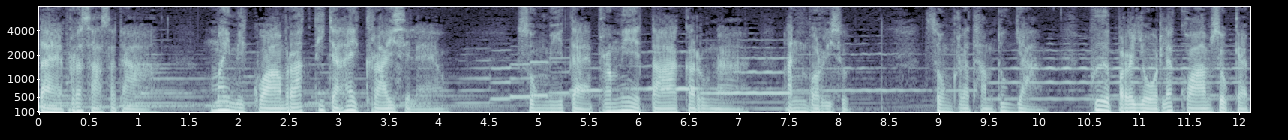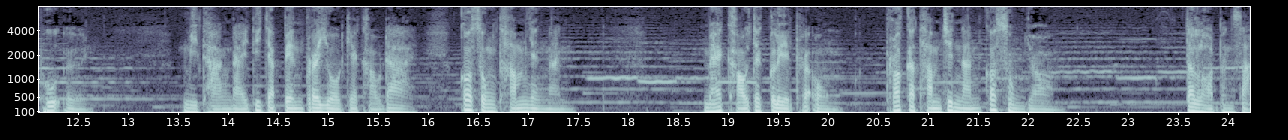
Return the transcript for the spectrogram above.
แต่พระศาสดาไม่มีความรักที่จะให้ใครเสียแล้ว ทรงมีแต่พระเมตตากรุณาอันบริสุทธิ์ ทรงกระทำทุกอย่างเพื่อประโยชน์และความสุขแก่ผู้อื่น มีทางใดที่จะเป็นประโยชน์แก่เขาได้ ก็ทรงทำอย่างนั้น แม้เขาจะเกลียดพระองค์ เพราะกระทำเช่นนั้นก็ทรงยอม ตลอดพรรษา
